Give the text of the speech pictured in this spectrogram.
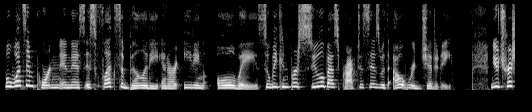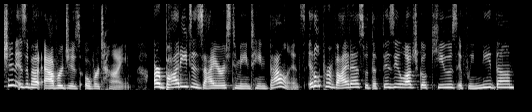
But what's important in this is flexibility in our eating always, so we can pursue best practices without rigidity. Nutrition is about averages over time. Our body desires to maintain balance. It'll provide us with the physiological cues if we need them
